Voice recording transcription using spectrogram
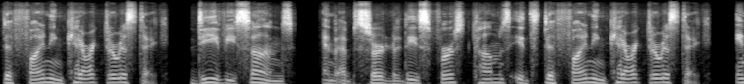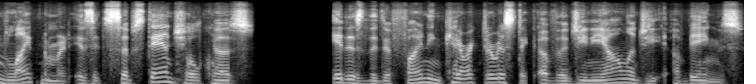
defining characteristic, DV sons, and absurdities. First comes its defining characteristic, enlightenment is its substantial cause. It is the defining characteristic of the genealogy of beings.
